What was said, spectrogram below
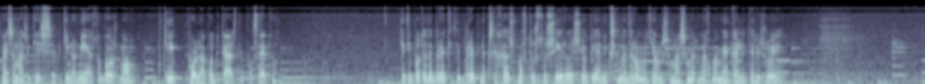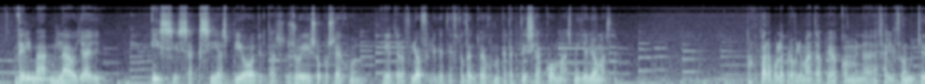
μέσα μαζικής επικοινωνίας στον κόσμο και πολλά podcast υποθέτω. Γιατί ποτέ δεν πρέπει, πρέπει να ξεχάσουμε αυτούς τους ήρωες οι οποίοι ανοίξανε δρόμο για όλους εμάς σήμερα να έχουμε μια καλύτερη ζωή. Δεν μιλάω για ίσης αξίας ποιότητας ζωής όπως έχουν οι ετεροφιλόφιλοι γιατί αυτό δεν το έχουμε κατακτήσει ακόμα, ας μην γελιόμαστε. Υπάρχουν πάρα πολλά προβλήματα που ακόμη να θα λυθούν και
